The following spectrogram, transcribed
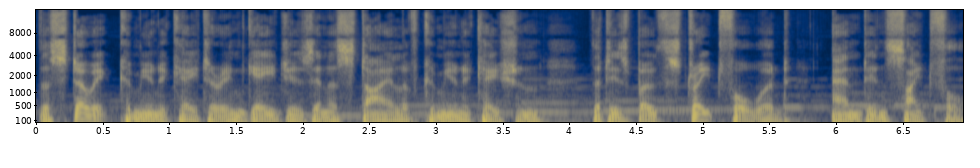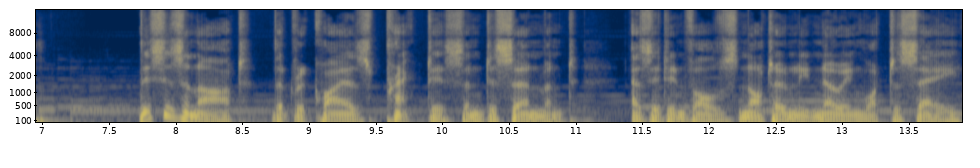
the Stoic communicator engages in a style of communication that is both straightforward and insightful. This is an art that requires practice and discernment as it involves not only knowing what to say,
